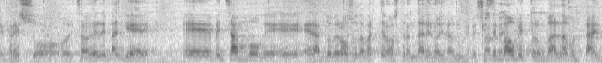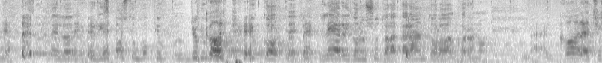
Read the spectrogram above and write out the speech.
eh, presso il Salone delle Bandiere, eh, pensammo che eh, era doveroso da parte nostra andare noi da lui, perché se Sorbello. Maometto non va alla montagna... Bello, risposte un po' più, Più corte. più corte. Lei ha riconosciuto la tarantola o ancora no? Ancora ci...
